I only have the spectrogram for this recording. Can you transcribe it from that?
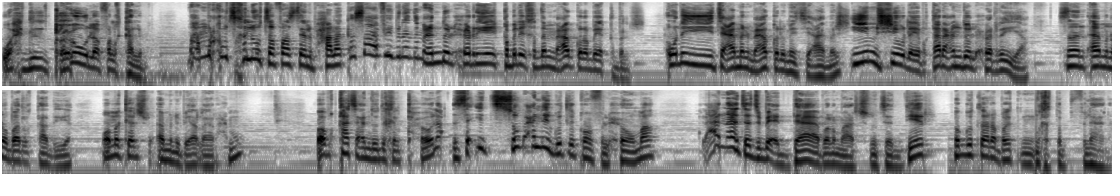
واحد الكحولة في القلب. ما عمركم تخلوا تفاصيل بحال هكا؟ صافي بنادم عنده الحرية يقبل يخدم معاك ولا ما يقبلش. ولا يتعامل معاك ولا ما يتعاملش. يمشي ولا يبقى راه عنده الحرية. خصنا نامنوا بهذه القضية وما كانش آمن بها الله يرحمه. وبقات عنده ديك الكحولة. زائد السمعه اللي قلت لكم في الحومة. لانها تتبيع الذهب ولا ما عرفت شنو تدير. فقلت له راه بغيت نخطب فلانة.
